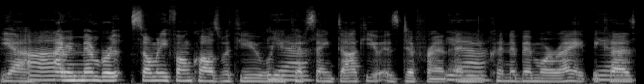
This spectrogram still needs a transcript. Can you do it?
Yeah, I remember so many phone calls with you where you Um, kept saying docu is different, and you couldn't have been more right because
